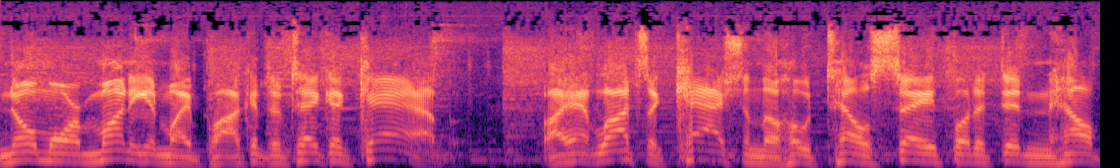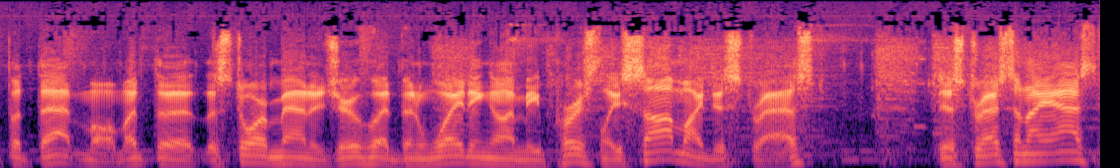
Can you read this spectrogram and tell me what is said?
no more money in my pocket to take a cab. I had lots of cash in the hotel safe, but it didn't help at that moment. The, the store manager, who had been waiting on me personally, saw my distress, distress, and I asked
